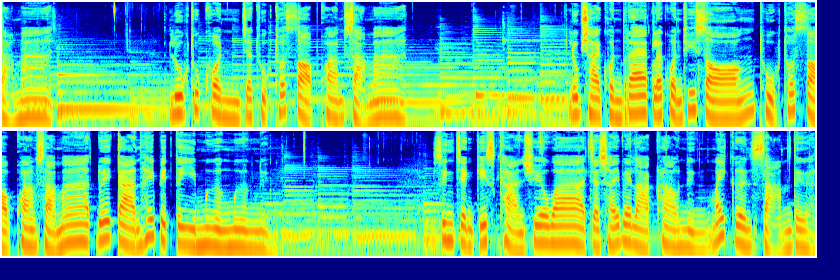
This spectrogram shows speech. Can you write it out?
สามารถ ลูกทุกคนจะถูกทดสอบความสามารถ ลูกชายคนแรกและคนที่สองถูกทดสอบความสามารถด้วยการให้ไปตีเมืองเมืองหนึ่ง ซึ่งเจงกิสขานเชื่อว่าจะใช้เวลาคราวหนึ่งไม่เกิน 3 เดือน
